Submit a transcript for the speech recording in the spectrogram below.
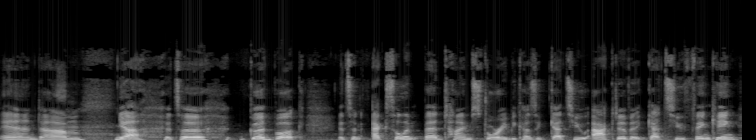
And um, yeah, it's a good book. It's an excellent bedtime story because it gets you active, it gets you thinking,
